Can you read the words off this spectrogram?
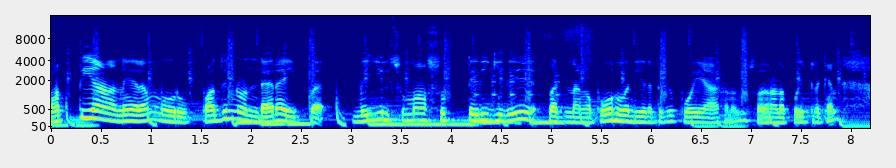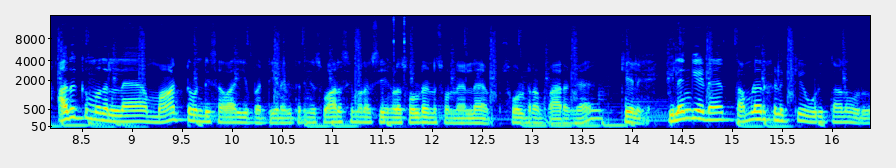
மத்தியான நேரம் ஒரு பதினொன்றரை. இப்போ வெயில் சும்மா சுட்டெரிக்குது. பட் நாங்கள் போக வேண்டிய இடத்துக்கு போய் ஆகணும். ஸோ அதனால் போயிட்டுருக்கேன். அதுக்கு முதல்ல மாட்டு வண்டி சவாரியை பற்றி எனக்கு தெரிஞ்ச சுவாரஸ்யமான விஷயங்களை சொல்கிறேன்னு சொன்னேன்ல. சொல்கிறேன் பாருங்கள் கேளுங்க. இலங்கையோட தமிழர்களுக்கே உரித்தான ஒரு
